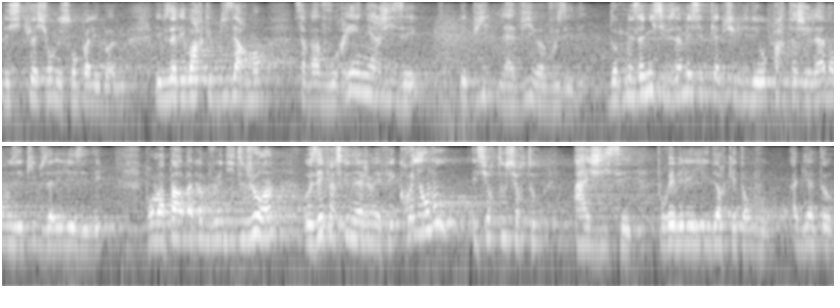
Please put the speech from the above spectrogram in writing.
les situations ne sont pas les bonnes. Et vous allez voir que bizarrement, ça va vous réénergiser et puis la vie va vous aider. Donc mes amis, si vous aimez cette capsule vidéo, partagez-la dans vos équipes, vous allez les aider. Pour ma part, bah, comme je le dis toujours, hein, osez faire ce que vous n'avez jamais fait, croyez en vous et surtout, surtout, agissez pour révéler le leader qui est en vous. À bientôt.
